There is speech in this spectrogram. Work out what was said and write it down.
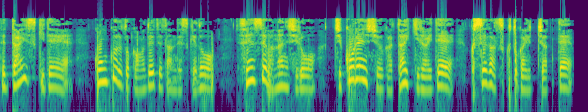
で、大好きで、コンクールとかも出てたんですけど、先生は何しろ、自己練習が大嫌いで、癖がつくとか言っちゃって、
